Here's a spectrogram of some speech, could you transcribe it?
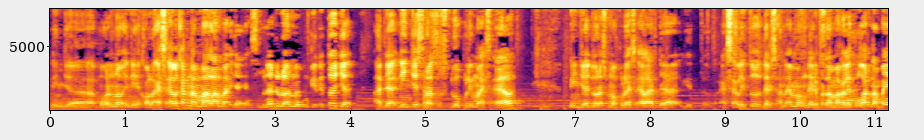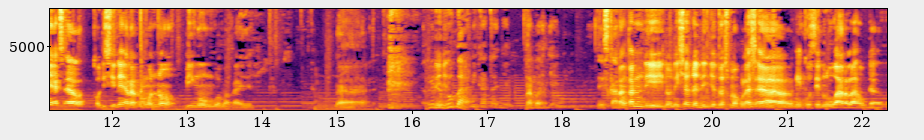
Ninja Mono ini ya kalau SL kan nama lamanya ya. Sebenarnya di luar negeri itu aja ada Ninja 125 SL Ninja 250 SL ada gitu. SL itu dari sana emang dari pertama kali keluar namanya SL kalau di sini RR Mono bingung gue makanya. Nah tapi udah berubah nih katanya. Apa? Jadi. Nih, sekarang kan di Indonesia udah Ninja 250 SL ngikutin luar lah udah.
